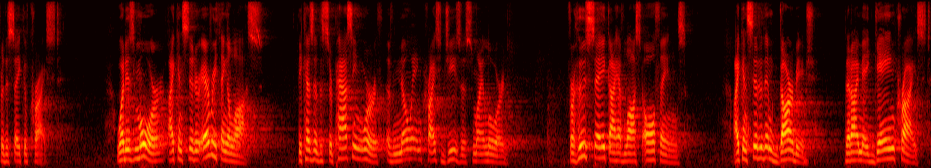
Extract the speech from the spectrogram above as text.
for the sake of Christ. What is more, I consider everything a loss because of the surpassing worth of knowing Christ Jesus, my Lord, for whose sake I have lost all things. I consider them garbage that I may gain Christ.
